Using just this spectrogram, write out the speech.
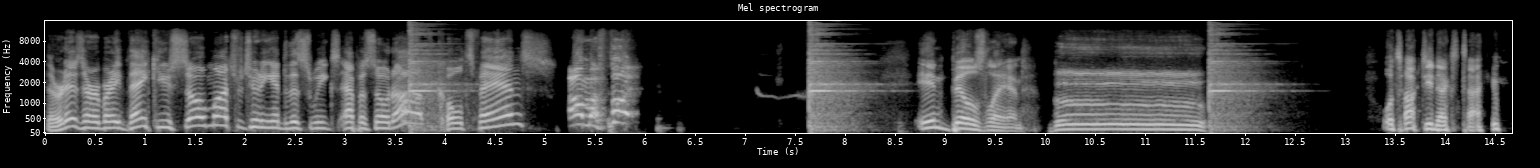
There it is, everybody. Thank you so much for tuning into this week's episode of Colts Fans. On my foot! In Bill's Land. Boo! We'll talk to you next time.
